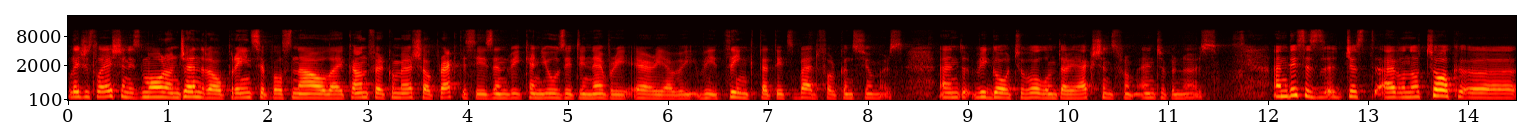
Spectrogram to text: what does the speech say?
legislation is more on general principles now, like unfair commercial practices, and we can use it in every area. We, we think that it's bad for consumers. And we go to voluntary actions from entrepreneurs. And this is just, I will not talk, uh,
